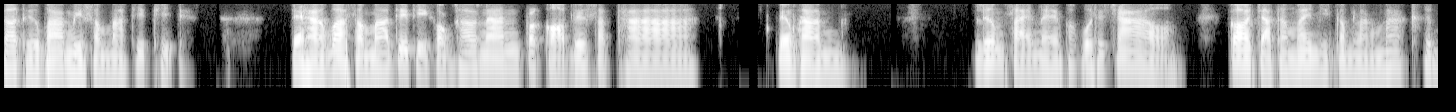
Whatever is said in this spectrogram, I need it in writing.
ก็ถือว่ามีสัมมาทิฏฐิ แต่หากว่าสัมมาทิฏฐิของเขานั้นประกอบด้วยศรัทธาเป็นความเลื่อมใสในพระพุทธเจ้า ก็จะทำให้มีกำลังมากขึ้น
